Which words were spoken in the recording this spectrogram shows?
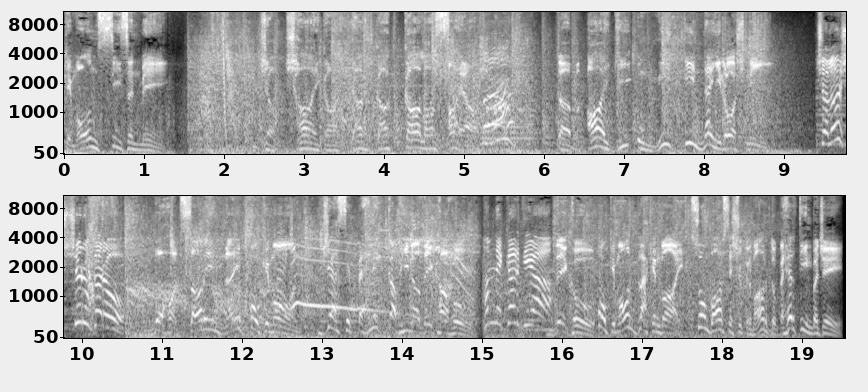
Pokemon season में जब छाएगा डर का काला साया तब आएगी उम्मीद की नई रोशनी। चलो शुरू करो। बहुत सारे नए पोकेमोन जैसे पहले कभी ना देखा हो। हमने कर दिया। देखो पोकेमोन ब्लैक एंड व्हाइट सोमवार से शुक्रवार दोपहर तीन बजे।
